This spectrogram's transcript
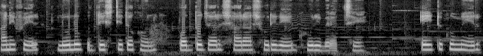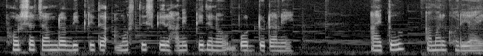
হানিফের লোলুপ দৃষ্টি তখন পদ্মজার সারা শরীরে ঘুরে বেড়াচ্ছে। এইটুকু মেয়ের ফর্সা চামড়া বিকৃত মস্তিষ্কের হানিফকে যেন বড্ড টানে। আয় তো, আমার ঘরে আয়।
